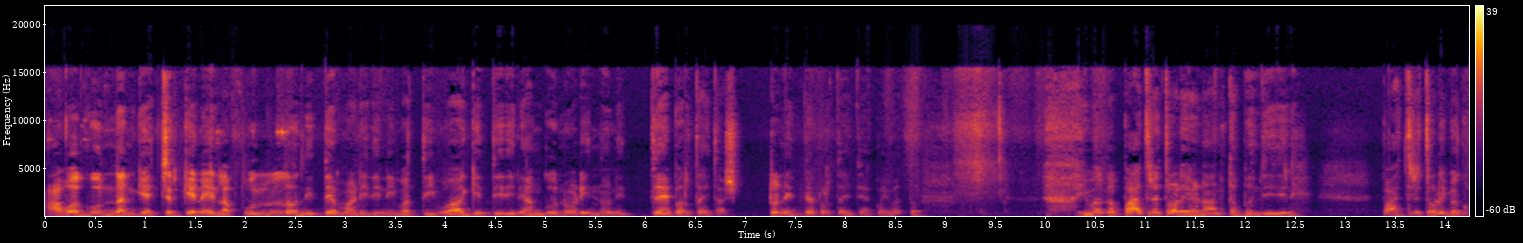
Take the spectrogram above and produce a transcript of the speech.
ಅವಾಗೂ ನನಗೆ ಎಚ್ಚರಿಕೆನೇ ಇಲ್ಲ. ಫುಲ್ಲು ನಿದ್ದೆ ಮಾಡಿದ್ದೀನಿ ಇವತ್ತು. ಇವಾಗ ಎದ್ದಿದ್ದೀನಿ. ಹಂಗೂ ನೋಡಿ ಇನ್ನೂ ನಿದ್ದೆ ಬರ್ತೈತೆ ಅಷ್ಟು ನಿದ್ದೆ ಬರ್ತೈತೆ ಯಾಕೋ ಇವತ್ತು. ಇವಾಗ ಪಾತ್ರೆ ತೊಳೆಯೋಣ ಅಂತ ಬಂದಿದ್ದೀನಿ. ಪಾತ್ರೆ ತೊಳಿಬೇಕು.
